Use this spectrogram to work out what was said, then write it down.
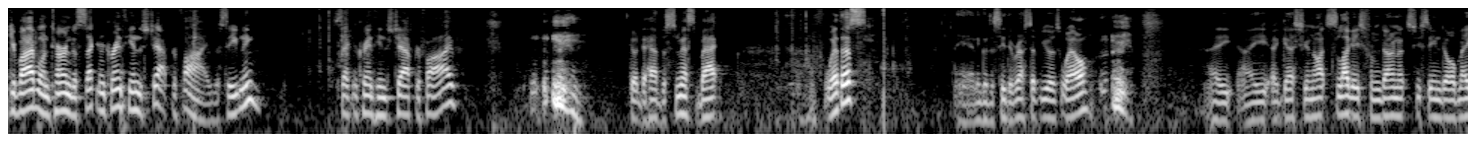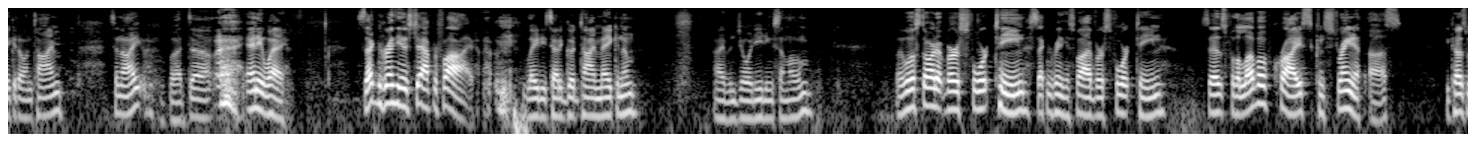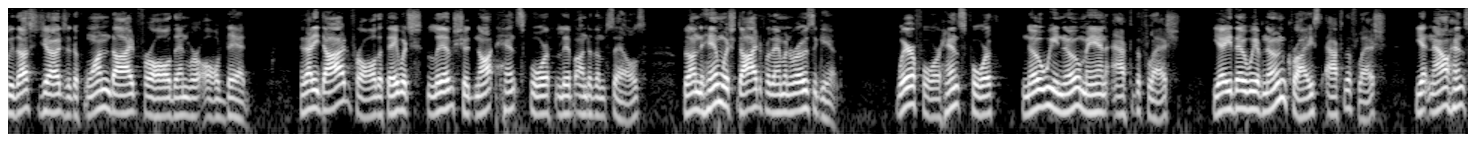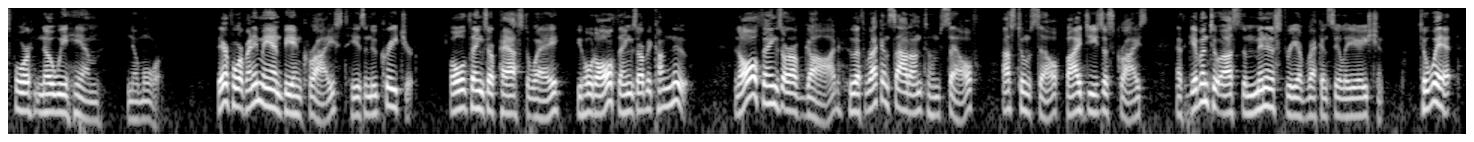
your Bible and turn to 2 Corinthians chapter 5 this evening. 2 Corinthians chapter 5. good to have the Smiths back with us. And good to see the rest of you as well. I, I, I, guess you're not sluggish from donuts. You seem to all make it on time tonight. But uh, anyway, 2 Corinthians chapter 5. Ladies had a good time making them. I've enjoyed eating some of them. We'll start at verse 14, 2 Corinthians 5, verse 14. It says, For the love of Christ constraineth us, because we thus judge that if one died for all, then we're all dead. And that he died for all, that they which live should not henceforth live unto themselves, but unto him which died for them and rose again. Wherefore, henceforth, know we no man after the flesh. Yea, though we have known Christ after the flesh, Yet now henceforth know we him no more. Therefore, if any man be in Christ, he is a new creature. Old things are passed away. Behold, all things are become new. And all things are of God, who hath reconciled unto himself, us to himself, by Jesus Christ, hath given to us the ministry of reconciliation. To wit,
